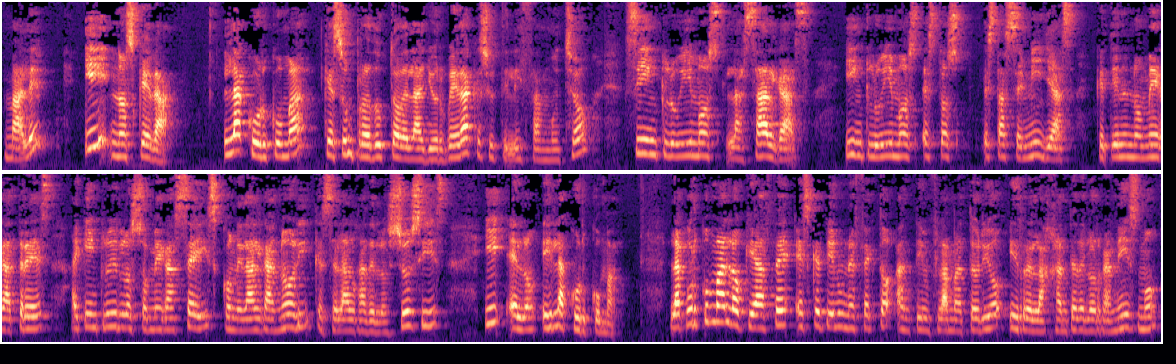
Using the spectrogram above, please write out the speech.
¿vale? Y nos queda la cúrcuma, que es un producto de la ayurveda que se utiliza mucho. Si incluimos las algas, incluimos estos, estas semillas que tienen omega 3, hay que incluir los omega 6 con el alga nori, que es el alga de los sushis, y, y la cúrcuma. La cúrcuma lo que hace es que tiene un efecto antiinflamatorio y relajante del organismo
